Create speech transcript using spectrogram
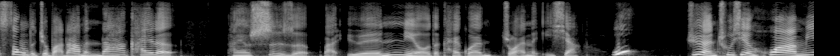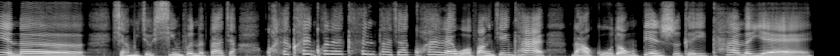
松的就把拉门拉开了。他要试着把圆钮的开关转了一下，哦，居然出现画面了！小米就兴奋的大叫：“快来看，快来看！大家快来我房间看，老古董电视可以看了耶！”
